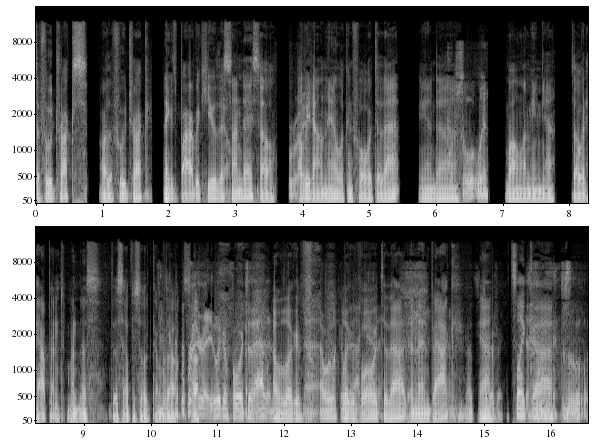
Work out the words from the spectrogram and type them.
the food trucks or the food truck. I think it's barbecue this Yeah. Sunday, so I'll be down there. Looking forward to that. And uh, Absolutely. well, I mean, yeah. So it happened when this this episode comes out. So right, right. Looking forward to that. And I'm looking now we're looking, looking forward to that, and then back. Yeah, that's yeah, terrific. it's like uh, Absolutely.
